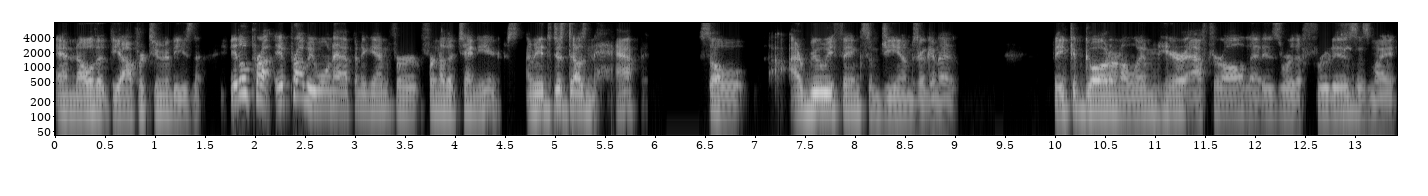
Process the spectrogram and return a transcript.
and know that the opportunities it'll pro it probably won't happen again for for another 10 years. I mean, it just doesn't happen. So I really think some GMs are gonna they could go out on a limb here. After all, that is where the fruit is, as my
